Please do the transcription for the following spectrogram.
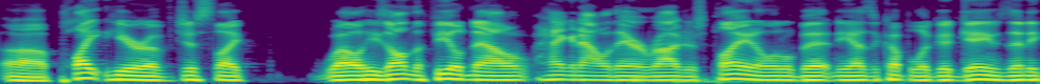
uh, plight here of just like, well, he's on the field now, hanging out with Aaron Rodgers, playing a little bit, and he has a couple of good games. Then he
